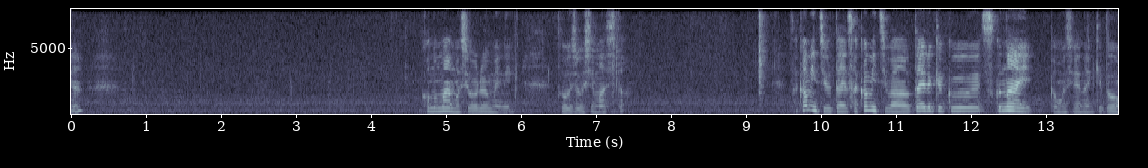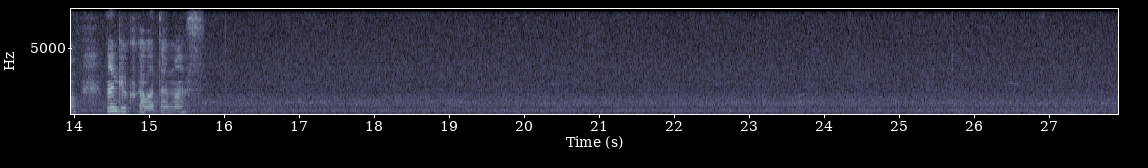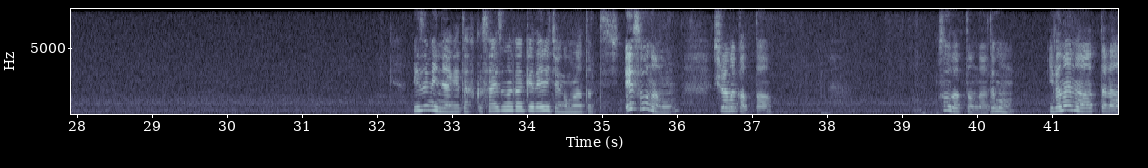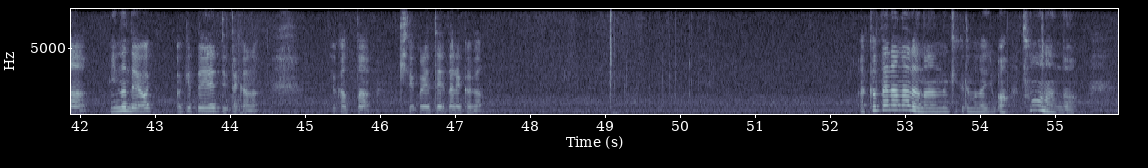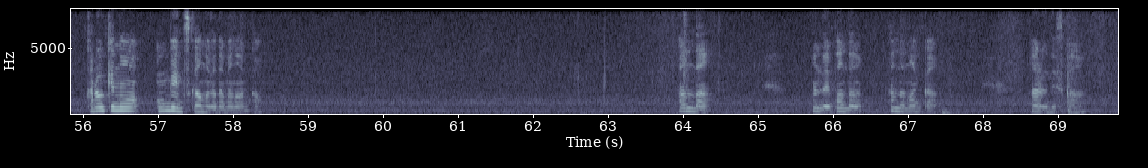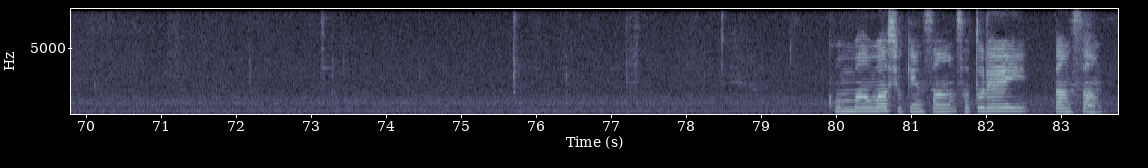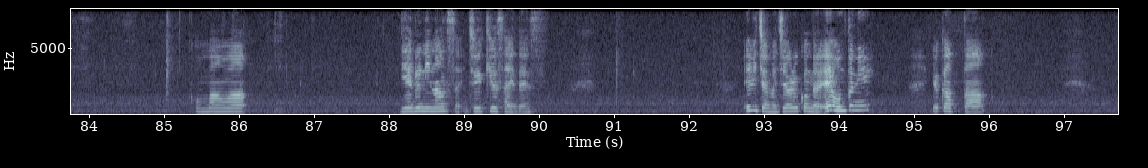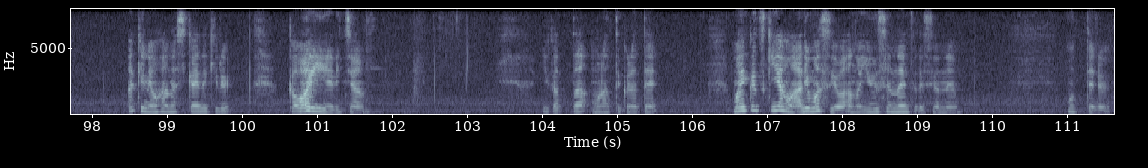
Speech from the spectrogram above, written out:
この前もショールームに登場しました。坂道歌い坂道は歌える曲少ないかもしれないけど何曲かは歌います。みずみにあげた服サイズの関係でエリちゃんがもらったってえそうなの？知らなかった。そうだったんだ。でもいらないのあったらみんなで分けてって言ったからよかった。来てくれて誰かが。アカペラなら何の曲でも大丈夫。あそうなんだ。カラオケの音源使うのがダメなんか。パンダ。なんでパンダパンダなんかあるんですか？こんばんは初見さんサトレイダンさん。こんばんは。リアルに何歳？19歳です。エリちゃんめっちゃ喜んでる。え本当に？よかった。秋にお話し会できる。かわいいエリちゃん。よかった。もらってくれて。マイク付きイヤホンありますよ。あの有線のやつですよね。持ってる。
